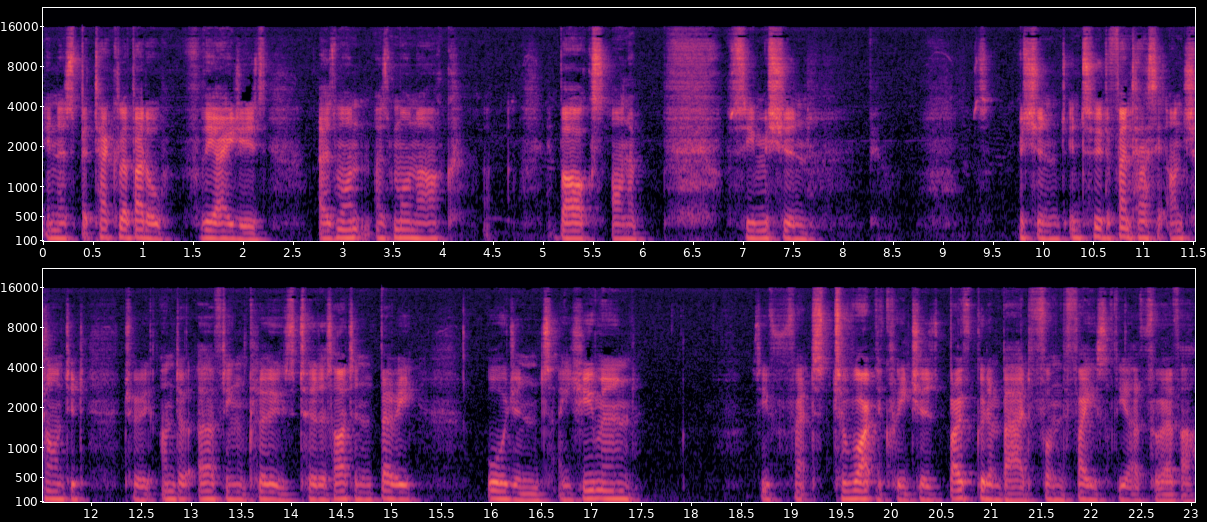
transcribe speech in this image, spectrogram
in a spectacular battle for the ages as Mon as Monarch embarks on a sea mission. Mission into the fantastic uncharted true under-earthing clues to the Titan's berry origins, a human. See threats to wipe the creatures, both good and bad, from the face of the earth forever.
